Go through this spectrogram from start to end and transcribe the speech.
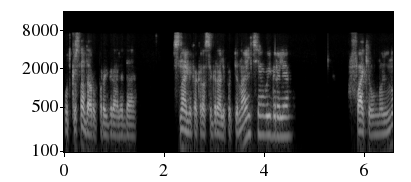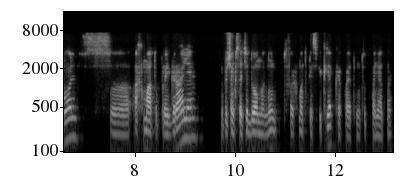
Вот Краснодару проиграли, да. С нами как раз играли по пенальти, выиграли. Факел 0-0, Э, Ахмату проиграли, причем, кстати, дома. Ну, Ахмат, в принципе, крепкая, поэтому тут понятно.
